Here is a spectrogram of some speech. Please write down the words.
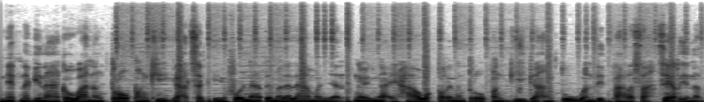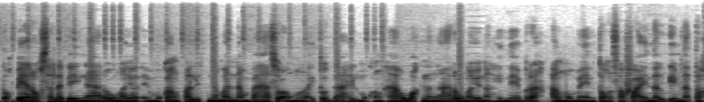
init na ginagawa ng tropang giga at sa game 4 natin malalaman yan. Ngayon nga ay hawak pa rin ng tropang giga ang 2-1 lead para sa serye na to. Pero sa lagay nga raw ngayon ay mukhang palit naman ng baso ang mga ito dahil mukhang hawak na nga raw ngayon ng Hinebra ang momentum sa final game na to.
